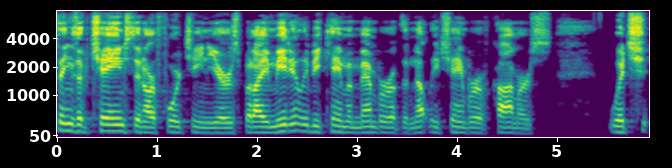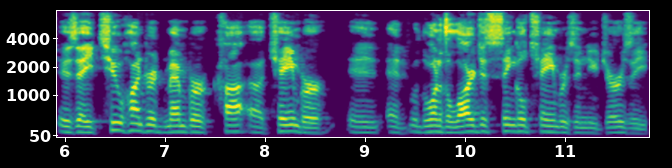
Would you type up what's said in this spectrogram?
things have changed in our 14 years, but I immediately became a member of the Nutley Chamber of Commerce, which is a 200 member co- uh, chamber and one of the largest single chambers in New Jersey.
